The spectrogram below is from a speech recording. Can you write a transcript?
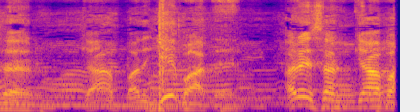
सर क्या बात ये बात है अरे सर क्या बात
